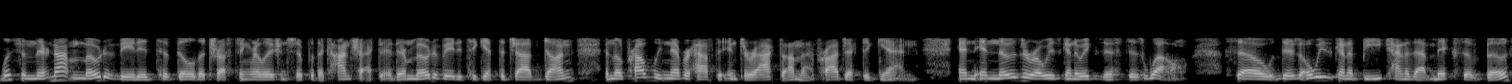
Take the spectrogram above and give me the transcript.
Listen, they're not motivated to build a trusting relationship with a contractor. They're motivated to get the job done, and they'll probably never have to interact on that project again. And and those are always going to exist as well. So there's always going to be kind of that mix of both.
